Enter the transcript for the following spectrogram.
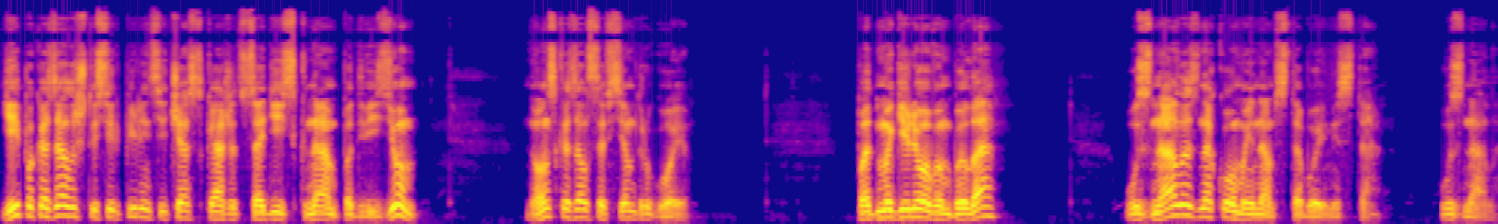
Ей показалось, что Серпилин сейчас скажет «садись к нам, подвезем», но он сказал совсем другое. «Под Могилевым была?» Узнала знакомые нам с тобой места? Узнала.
